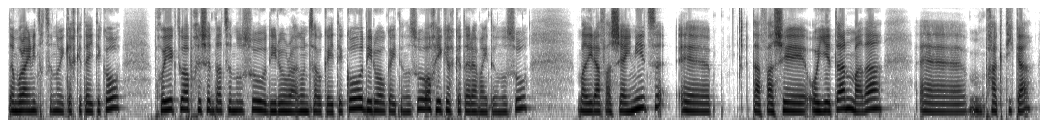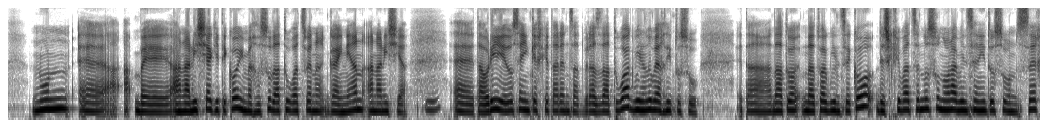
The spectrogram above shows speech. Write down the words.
denbora initzen du ikerketa iteko, proiektua presentatzen duzu diru laguntza aukaiteko, diru aukaiten duzu, hori ikerketara maiten duzu, badira fase hainitz, eta fase hoietan bada e, praktika, nun e, be, analisiak iteko, inberduzu datu batzuen gainean analisia. Mm. eta hori edo zein ikerketaren zat, beraz datuak bildu behar dituzu. Eta datuak, datuak biltzeko, deskribatzen duzu, nola biltzen dituzun, zer,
